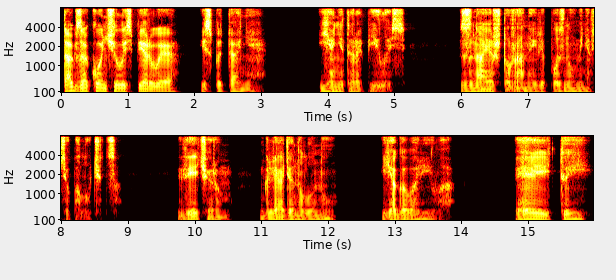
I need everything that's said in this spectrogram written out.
Так закончилось первое испытание. Я не торопилась, зная, что рано или поздно у меня все получится. Вечером, глядя на луну, я говорила, «Эй, ты,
